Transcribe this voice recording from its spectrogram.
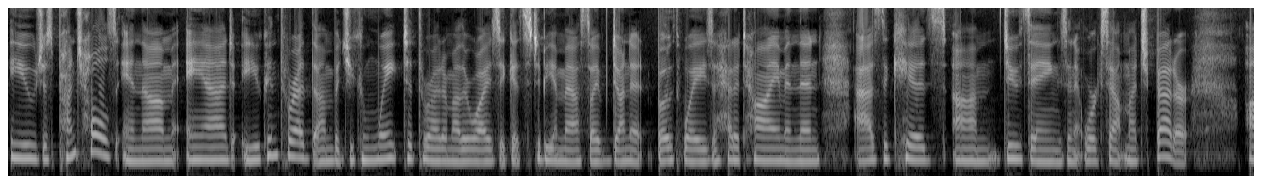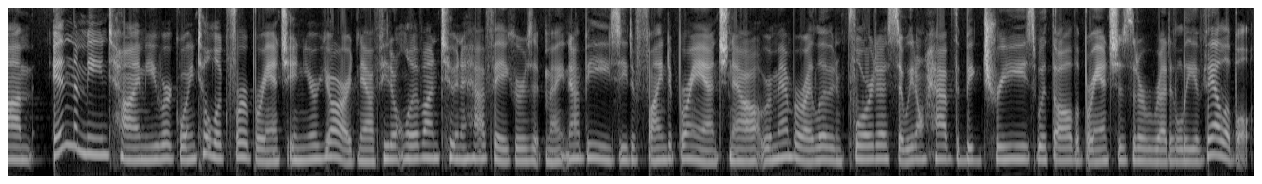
you just punch holes in them and you can thread them, but you can wait to thread them. Otherwise, it gets to be a mess. I've done it both ways ahead of time, and then as the kids um, do things, and it works out much better. Um, In the meantime, you are going to look for a branch in your yard. Now, if you don't live on two and a half acres, it might not be easy to find a branch. Now, remember, I live in Florida, so we don't have the big trees with all the branches that are readily available.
